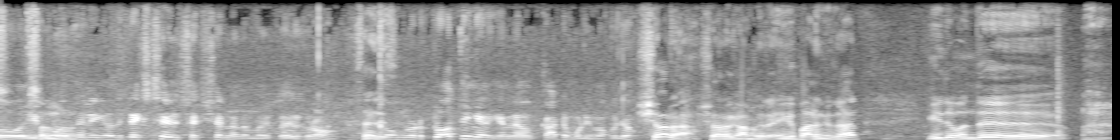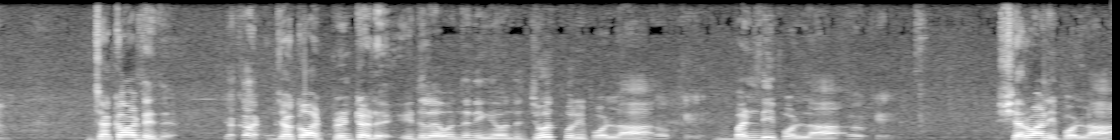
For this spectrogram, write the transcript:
ஸோ இப்போ. வந்து நீங்கள் வந்து டெக்ஸ்டைல் செக்ஷனில் நம்ம இப்போ இருக்கிறோம். சரி. உங்களோட கிளாத்திங் எனக்கு எல்லாம் காட்ட முடியுமா கொஞ்சம்? ஷோரா ஷோரா காமிக்கிறேன். இங்கே பாருங்கள் சார். இது வந்து ஜக்காட் இது. ஜக்காட். ஜக்காட் பிரிண்டடு இதில் வந்து நீங்கள் வந்து ஜோத்பூரி போடலாம். பண்டி போடலாம். ஷெர்வானி போடலாம்.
